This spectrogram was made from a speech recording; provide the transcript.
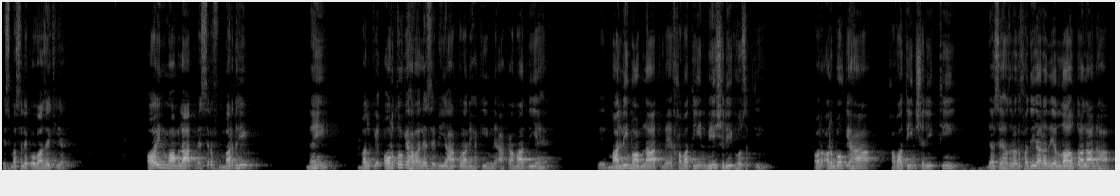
اس مسئلے کو واضح کیا ہے۔ اور ان معاملات میں صرف مرد ہی نہیں بلکہ عورتوں کے حوالے سے بھی یہاں قرآن حکیم نے احکامات دیے ہیں کہ مالی معاملات میں خواتین بھی شریک ہو سکتی ہیں۔ اور عربوں کے یہاں خواتین شریک تھیں۔ جیسے حضرت خدیجہ رضی اللہ تعالیٰ عنہ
